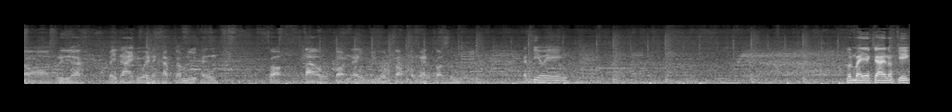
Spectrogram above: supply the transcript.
ต่อเรือไปได้ด้วยนะครับ ก็มีทั้งเกาะเต่าเกาะนางยวนเกาะพังงานเกาะสมุยแป๊บเดียวเองรถมายังจ้าน้องกิ๊ก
